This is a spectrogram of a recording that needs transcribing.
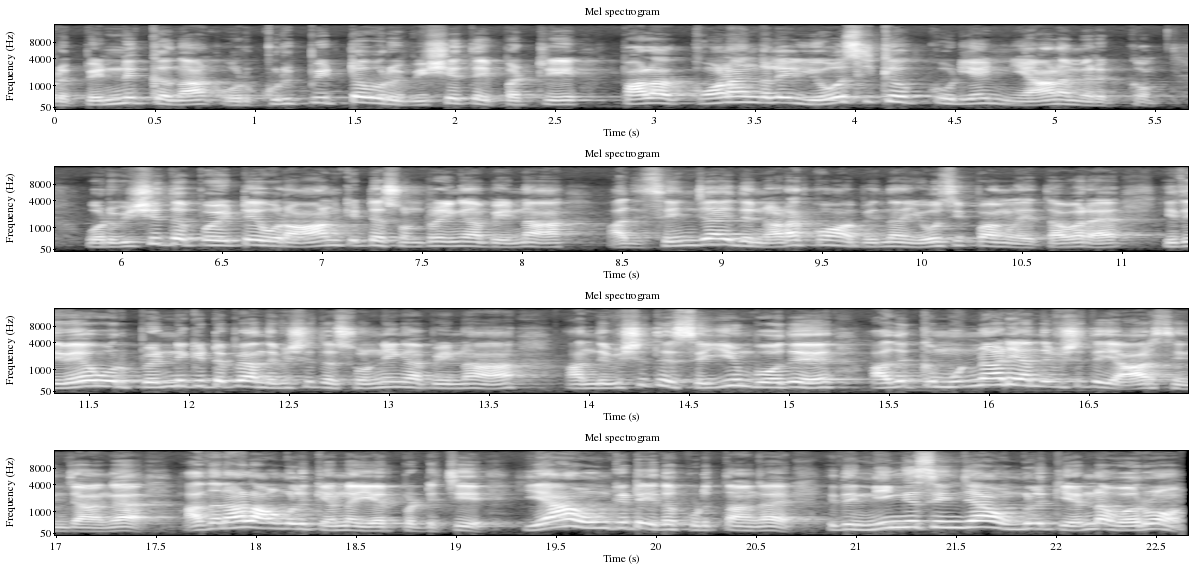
ஒரு பெண்ணுக்கு தான் ஒரு குறிப்பிட்ட ஒரு விஷயத்தை பற்றி பல கோணங்களில் யோசிக்கக்கூடிய ஞானம் இருக்கும். ஒரு விஷயத்தை போயிட்டு ஒரு ஆண் கிட்ட சொல்கிறீங்க அப்படின்னா அது செஞ்சால் இது நடக்கும் அப்படின்னு தான் யோசிப்பாங்களே தவிர இதுவே ஒரு பெண்ணுக்கிட்ட போய் அந்த விஷயத்தை சொன்னீங்க அப்படின்னா அந்த விஷயத்தை செய்யும்போது அதுக்கு முன்னாடி அந்த விஷயத்தை யார் செஞ்சாங்க? அதனால் அவங்களுக்கு என்ன ஏற்பட்டுச்சு? ஏன் உங்ககிட்ட இதை கொடுத்தாங்க? இது நீங்கள் செஞ்சால் உங்களுக்கு என்ன வரும்?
